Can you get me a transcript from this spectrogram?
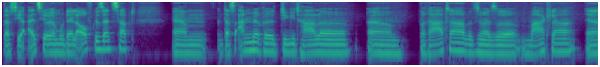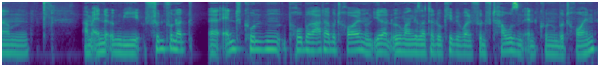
dass ihr, als ihr euer Modell aufgesetzt habt, ähm, dass andere digitale ähm, Berater bzw. Makler ähm, am Ende irgendwie 500 äh, Endkunden pro Berater betreuen und ihr dann irgendwann gesagt habt, okay, wir wollen 5000 Endkunden betreuen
